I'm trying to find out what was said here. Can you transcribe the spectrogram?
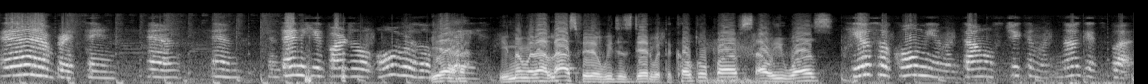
everything, and and and then he farts all over the yeah. place. You remember that last video we just did with the Cocoa Puffs? How he was? He also called me a McDonald's chicken McNuggets, but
